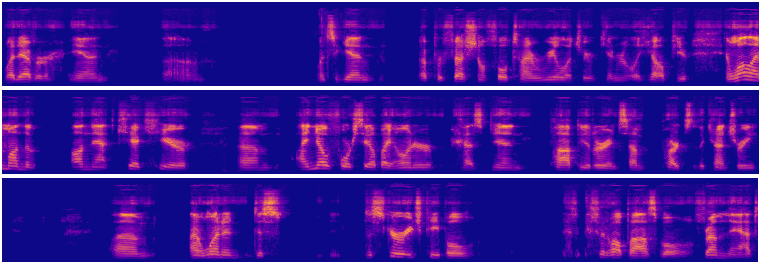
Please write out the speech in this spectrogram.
Whatever and um, once again a professional full-time realtor can really help you and while i'm on the on that kick here. Um, I know for sale by owner has been popular in some parts of the country. Um, I want to dis- discourage people, if at all possible, from that.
